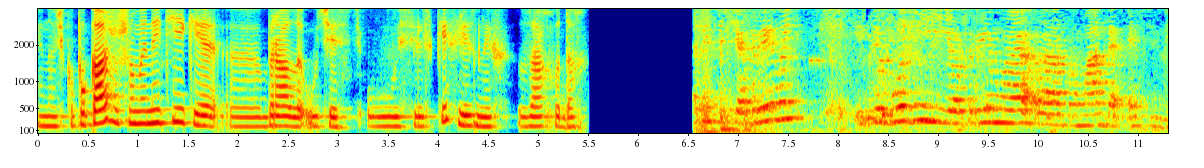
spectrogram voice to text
віночко. Покажу, що ми не тільки е, брали участь у сільських різних заходах. Тисяча гривень, і сьогодні її отримує е, команда SCB.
